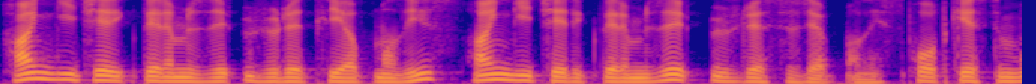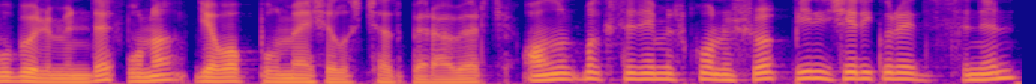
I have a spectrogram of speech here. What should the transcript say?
Hangi içeriklerimizi ücretli yapmalıyız? Hangi içeriklerimizi ücretsiz yapmalıyız? Podcast'in bu bölümünde buna cevap bulmaya çalışacağız beraberce. Anlatmak istediğimiz konu şu. Bir içerik üreticisinin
